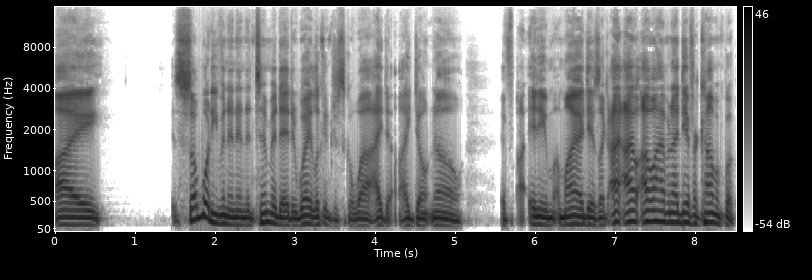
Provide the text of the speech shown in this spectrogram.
I somewhat even in an intimidated way, looking just go, wow, I, I don't know if any of my ideas like I I I'll have an idea for a comic book.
